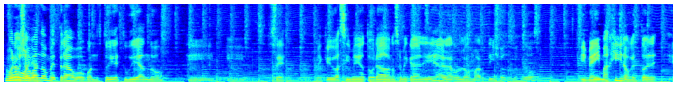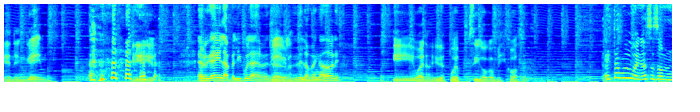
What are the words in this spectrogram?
muy Bueno, yo cuando me trabo, cuando estoy estudiando y, y, no sé, me quedo así medio atorado, no se me cae ni idea, agarro los martillos, los dos, y me imagino que estoy en Endgame. y, El la película Claro, de los Vengadores. y bueno, y después sigo con mis cosas. Está muy bueno, esos son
